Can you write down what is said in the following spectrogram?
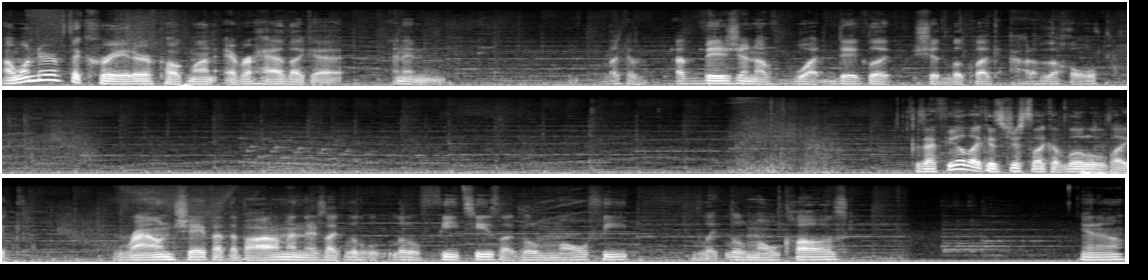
I wonder if the creator of Pokemon ever had like a an like a, a vision of what Diglett should look like out of the hole. Because I feel like it's just like a little like round shape at the bottom, and there's like little little feeties, like little mole feet, like little mole claws. You know.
